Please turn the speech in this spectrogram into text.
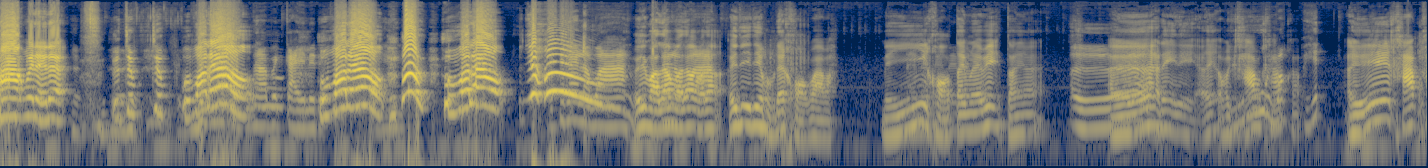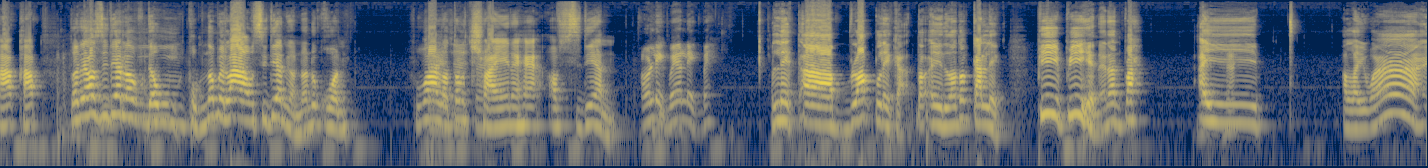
ทางไปไหนเนี่ยจุบจุบผมมาแล้ว พาไปไกลเลยผมมาแล้วอ้าวผมมาแล้วยูฮูไม่ได้ละวาเฮ้ยมาแล้วมาแล้วมาแล้วเฮ้ยนี่นี่ผมได้ของมาปะนี่ของเต็มเลยพี่ตอนนี้ เออเออนี่นี่เอ้ยเอาไปครับอุ้ยครับล็อกครับเพชรเอ้ยครับครับครับตอนนี้ออฟซิเดียนเราเดี๋ยวผมผมต้องไปล่าออฟซิเดียนก่อนนะทุกคน เพราะว่าเราต้องใช้นะฮะออฟซิเดียนเอาเหล็กไหมเอาเหล็กไหมเหล็กอ่าบล็อกเหล็กอะต้องเอยเราต้องการเหล็ก พี่พี่เห็นไอ้นั่นปะไออะไรวะไอ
